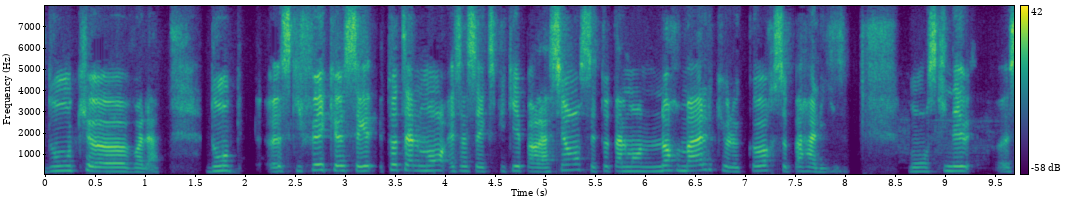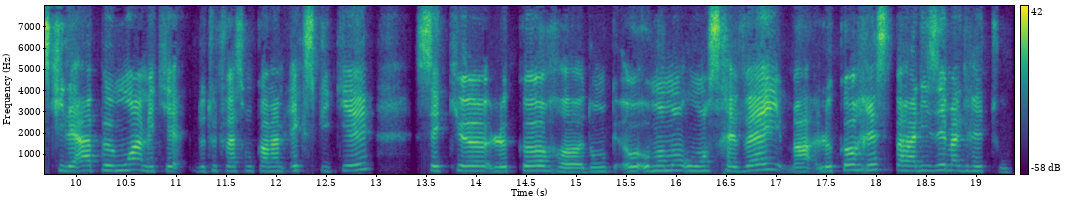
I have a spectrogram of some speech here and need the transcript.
Donc, euh, voilà. Donc, euh, ce qui fait que c'est totalement, et ça c'est expliqué par la science, c'est totalement normal que le corps se paralyse. Ce qui euh, est un peu moins, mais qui est de toute façon quand même expliqué, c'est que le corps, euh, donc au, moment où on se réveille, ben, le corps reste paralysé malgré tout.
